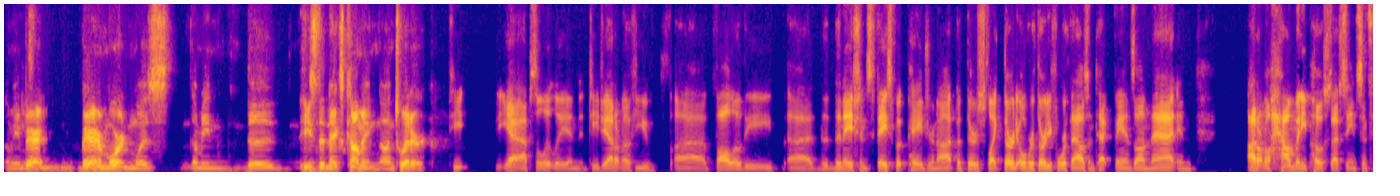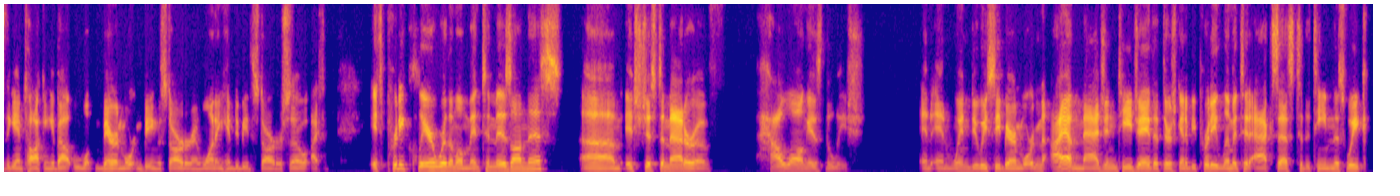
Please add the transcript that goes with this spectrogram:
I mean, yes. Behren Behren Morton was. I mean, the he's the next coming on Twitter. T- yeah, absolutely. And TJ, I don't know if you uh, follow the, uh, the the nation's Facebook page or not, but there's like thirty over thirty four thousand Tech fans on that, and I don't know how many posts I've seen since the game talking about Behren Morton being the starter and wanting him to be the starter. So I it's pretty clear where the momentum is on this. Um, it's just a matter of how long is the leash, and and when do we see Behren Morton? I imagine TJ that there's going to be pretty limited access to the team this week.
